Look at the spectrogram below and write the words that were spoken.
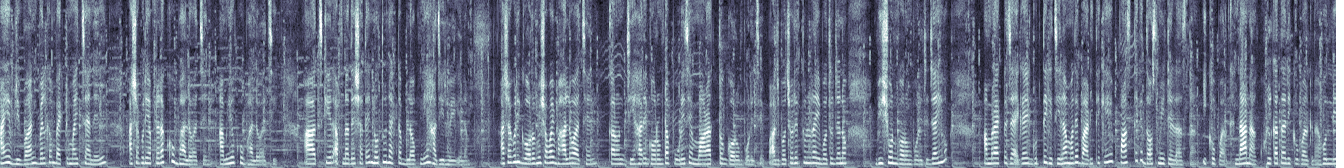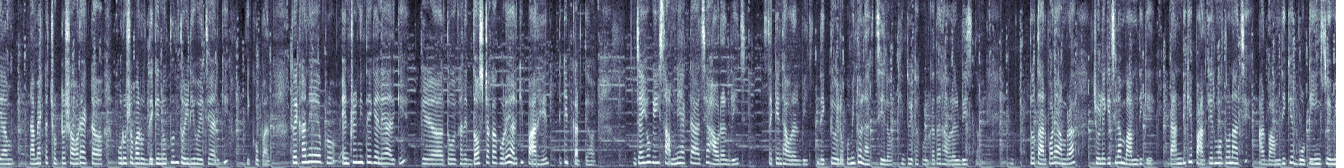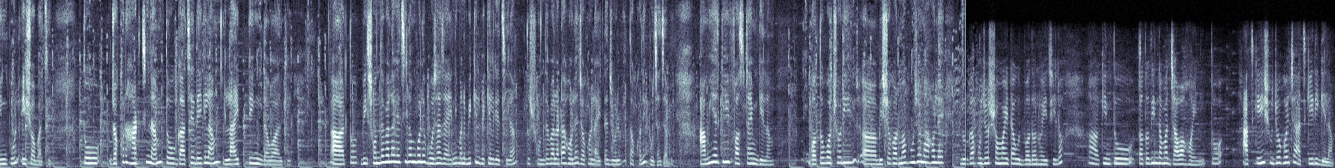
Hi everyone welcome back to my channel আশা করি আপনারা খুব ভালো আছেন, আমিও খুব ভালো আছি। আজকের আপনাদের সাথে নতুন একটা ব্লগ নিয়ে হাজির হয়ে গেলাম। আশা করি গরমে সবাই ভালো আছেন, কারণ যে হারে গরমটা পড়েছে, মারাত্মক গরম পড়েছে। পাঁচ বছরের তুলনায় এবছর যেন ভীষণ গরম পড়েছে। যাই হোক, আমরা একটা জায়গায় ঘুরতে গেছিলাম, আমাদের বাড়ি থেকে পাঁচ থেকে দশ মিনিটের রাস্তা, ইকো পার্ক। না না, কলকাতার ইকো পার্ক না হলদিয়াম নামে একটা ছোট্ট শহরে একটা পৌরসভার উদ্যোগে নতুন তৈরি হয়েছে আর কি, ইকো পার্ক। তো এখানে এন্ট্রি নিতে গেলে আর কি তো এখানে দশ টাকা করে আর কি পার হেড টিকিট কাটতে হয়। যাই হোক, এই সামনে একটা আছে হাওড়ার ব্রিজ সেকেন্ড হাওড়ার ব্রিজ দেখতে ওই রকমই তো লাগছিল, কিন্তু এটা কলকাতার হাওড়ার ব্রিজ নয়। তো তারপরে আমরা চলে গেছিলাম বাম দিকে। ডান দিকে পার্কের মতন আছে, আর বাম দিকে বোটিং সুইমিং পুল এইসব আছে। তো যখন হাঁটছিলাম, তো গাছে দেখলাম লাইটিং দেওয়া আর কি। আর তো সন্ধেবেলা গেছিলাম বলে বোঝা যায়নি মানে বিকেল বিকেল গেছিলাম। তো সন্ধেবেলাটা হলে যখন লাইটটা জ্বলবে তখনই বোঝা যাবে। আমি আর কি ফার্স্ট টাইম গেলাম। গত বছরই বিশ্বকর্মা পুজো না হলে দুর্গা পুজোর সময় এটা উদ্বোধন হয়েছিল। কিন্তু ততদিন আমার যাওয়া হয়নি। তো আজকেরই সুযোগ হয়েছে, আজকেরই গেলাম।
